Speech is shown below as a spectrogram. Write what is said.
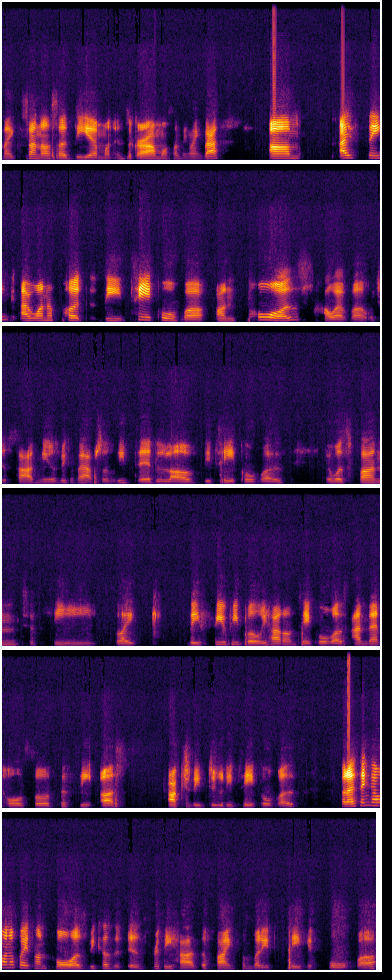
Like send us a DM on Instagram or something like that. Um, I think I want to put the takeover on pause, however, which is sad news because I absolutely did love the takeovers. It was fun to see like the few people we had on takeovers and then also to see us actually do the takeovers. But I think I want to put it on pause because it is pretty hard to find somebody to take it over.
